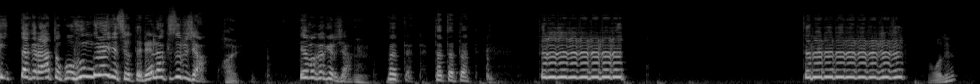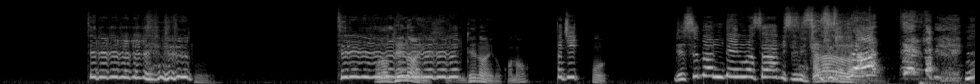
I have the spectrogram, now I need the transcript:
行ったからあと5分ぐらいですよって連絡するじゃんはい電話かけるじゃん。んだってたったったって。トゥルルルルルルル。トゥルルルルルルルル。あれトゥルルルルルルル。トゥルルルルあ出なルルルルい出ないのかなパチッ。はい留守番電話サービスにさなんでなんで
